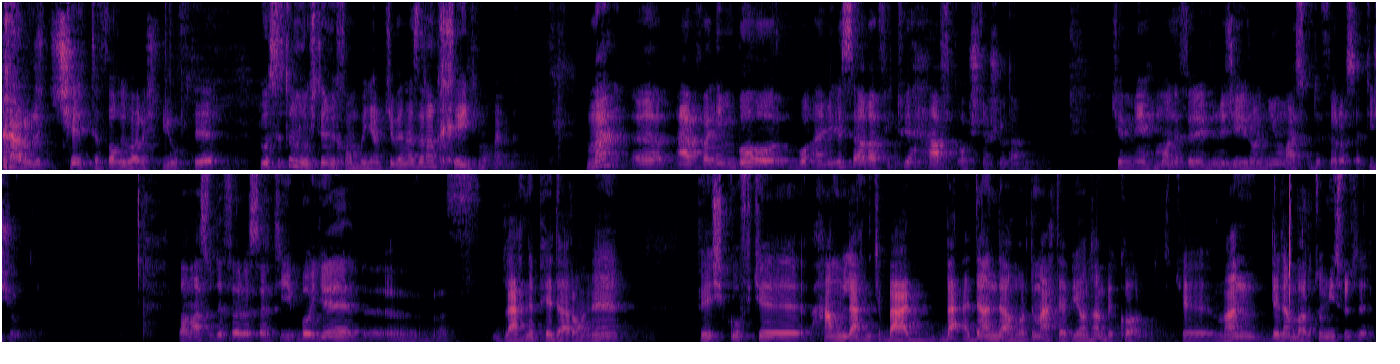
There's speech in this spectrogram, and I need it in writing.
قرار چه اتفاقی براش بیفته دو سه تا نکته می‌خوام بگم که به نظرم خیلی مهمه. من اولین بار با امیر ثقفی توی هفت آشنا شدم که مهمان فریدون جیرانی و مسعود فراستی شد. و مسعود فراستی با یه لحن پدرانه بهش گفت که همون لحنی که بعد بعدا در مورد مهدویان هم به کار بود که من دلم برای تو میسوزه.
